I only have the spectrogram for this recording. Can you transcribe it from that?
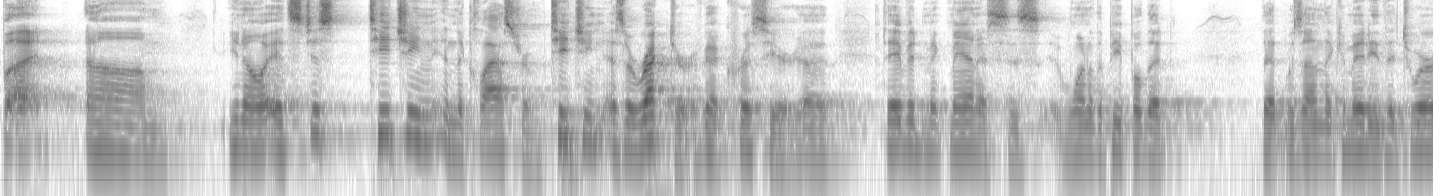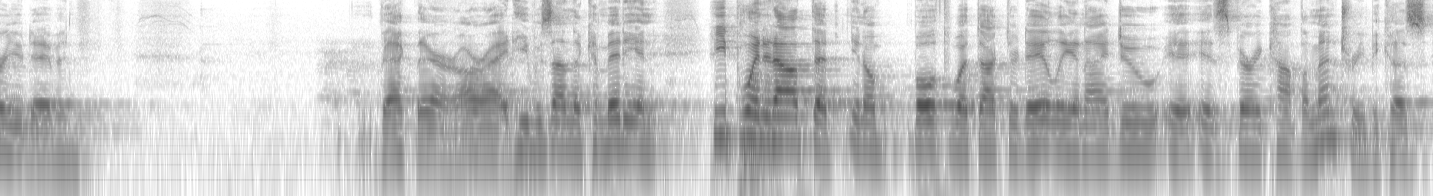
But, um, you know, it's just teaching in the classroom, teaching as a rector. I've got Chris here. Uh, David McManus is one of the people that, that was on the committee that, where are you, David? Back there. All right. He was on the committee, and he pointed out that you know both what Dr. Daly and I do is very complementary because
